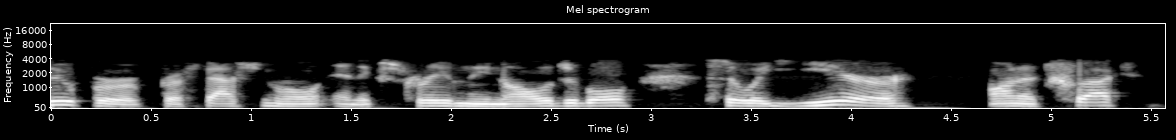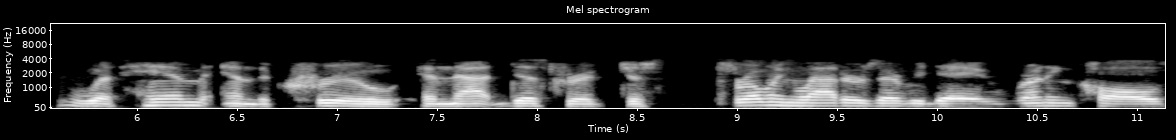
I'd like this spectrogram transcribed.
super professional and extremely knowledgeable. So a year on a truck with him and the crew in that district, just throwing ladders every day, running calls,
